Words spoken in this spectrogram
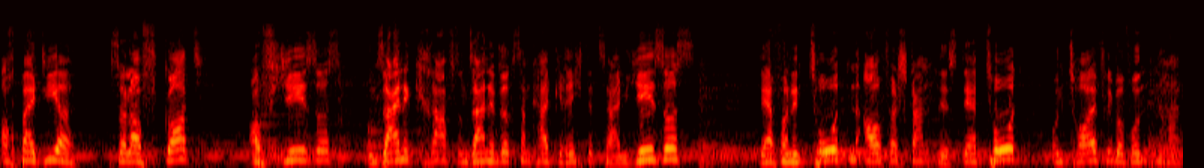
auch bei dir, soll auf Gott, auf Jesus und seine Kraft und seine Wirksamkeit gerichtet sein. Jesus, der von den Toten auferstanden ist, der Tod und Teufel überwunden hat.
